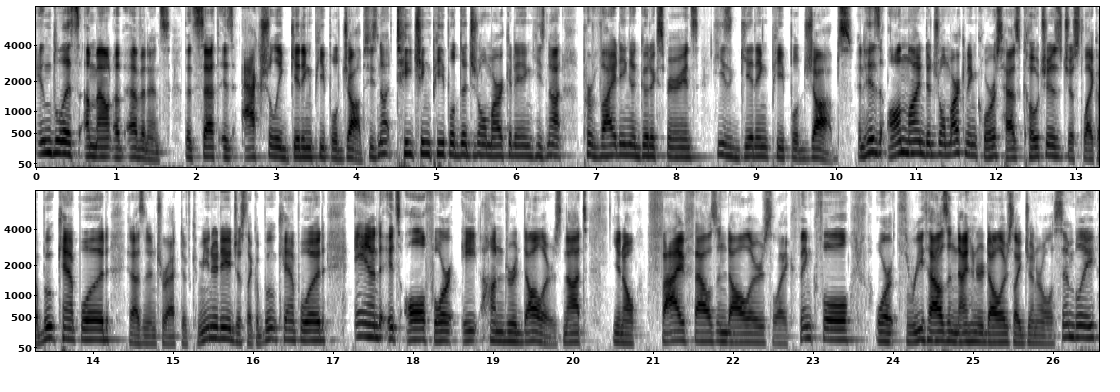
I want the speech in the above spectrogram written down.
endless amount of evidence that Seth is actually getting people jobs. He's not teaching people digital marketing. He's not providing a good experience. He's getting people jobs. And his online digital marketing course has coaches just like a boot camp would. It has an interactive community just like a boot camp would and it's all for $800, not, you know, $5,000 like Thinkful or $3,900 like General Assembly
